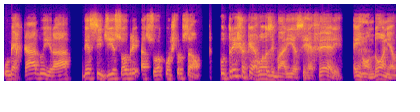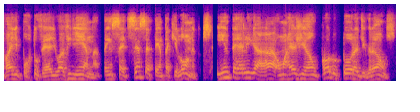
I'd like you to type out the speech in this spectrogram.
o mercado irá decidir sobre a sua construção. O trecho a que a Rose Maria se refere, em Rondônia, vai de Porto Velho a Vilhena, tem 770 quilômetros e interligará uma região produtora de grãos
